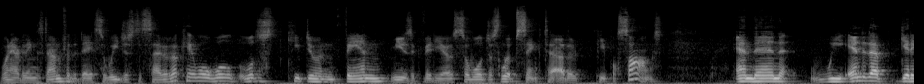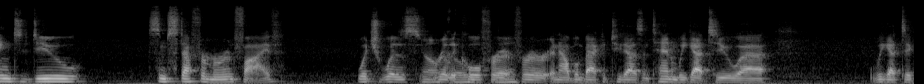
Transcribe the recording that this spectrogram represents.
when everything's done for the day. So we just decided, okay, well we'll we'll just keep doing fan music videos. So we'll just lip sync to other people's songs, and then we ended up getting to do some stuff for Maroon Five, which was Oh, really cool. cool, for Yeah. for an album back in 2010. We got to. Uh, we got to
